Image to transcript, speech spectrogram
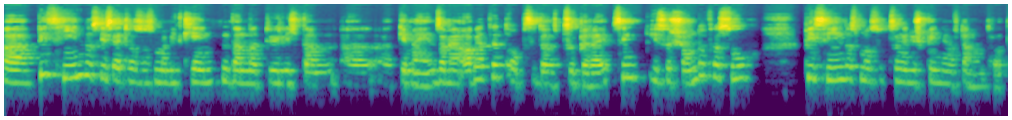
Äh, bis hin, das ist etwas, was man mit Klienten dann natürlich dann äh, gemeinsam erarbeitet, ob sie dazu bereit sind, ist es schon der Versuch, bis hin, dass man sozusagen eine Spinne auf der Hand hat.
